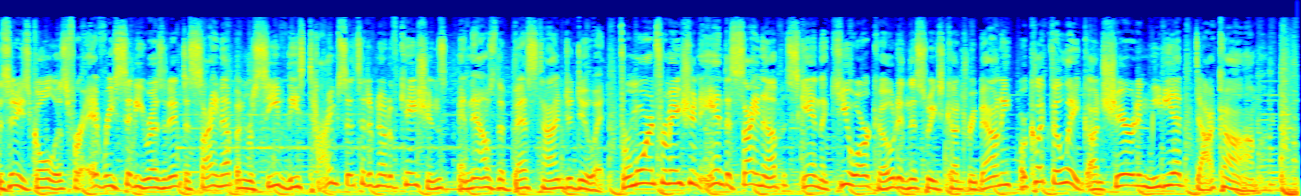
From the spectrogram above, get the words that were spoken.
The city's goal is for every city resident to sign up and receive these time sensitive notifications, and now's the best time to do it. For more information and to sign up, scan the QR code in this week's Country Bounty or click the link on SheridanMedia.com.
